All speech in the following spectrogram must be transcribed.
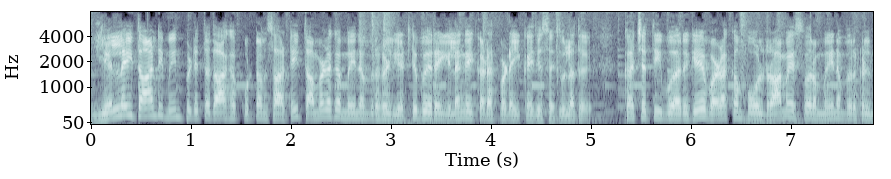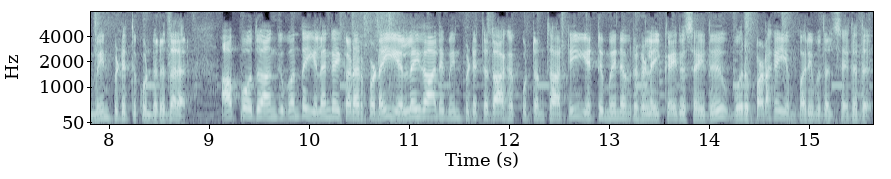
எல்லை தாண்டி மீன்பிடித்ததாக குற்றம் சாட்டி தமிழக மீனவர்கள் எட்டு பேரை இலங்கை கடற்படை கைது செய்துள்ளது. கச்சத்தீவு அருகே வழக்கம் போல் ராமேஸ்வரம் மீனவர்கள் மீன்பிடித்துக் கொண்டிருந்தனர். அப்போது அங்கு வந்த இலங்கை கடற்படை எல்லை தாண்டி மீன்பிடித்ததாக குற்றம் சாட்டி எட்டு மீனவர்களை கைது செய்து ஒரு படகையும் பறிமுதல் செய்தது.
